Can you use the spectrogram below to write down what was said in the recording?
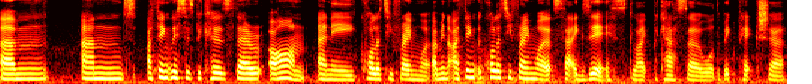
Um, and I think this is because there aren't any quality framework. I mean, I think the quality frameworks that exist, like Picasso or the Big Picture,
